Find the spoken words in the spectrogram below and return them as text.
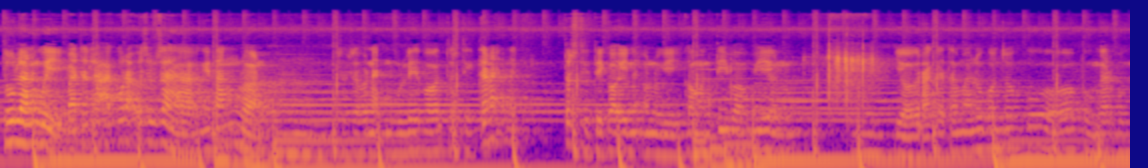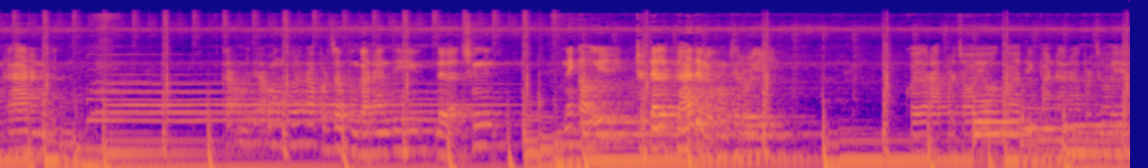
dolan kuwi padahal aku rak wis usaha ngetan mulon. Terus apa nek mulai apa terus di nek- terus ditekoki nek ngono iki kok ngendi apa piye ngono. Ya ora kata malu kancaku oh bongkar-bongkar kak mesti rak wong ora percaya bongkar nanti ndak sing nek kok iki detail banget lho wong jero iki. Kaya ora percaya kaya dipandang ora percaya.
